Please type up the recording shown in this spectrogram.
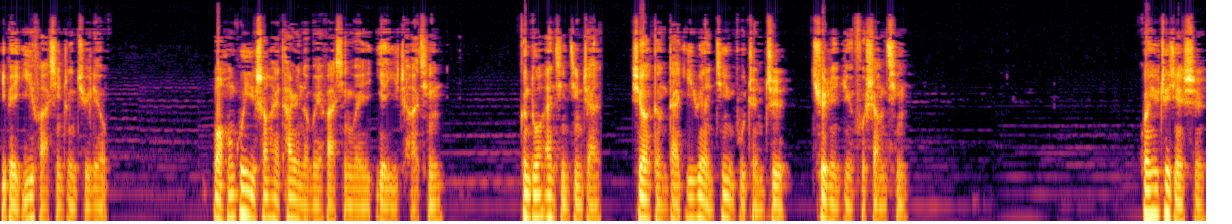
已被依法行政拘留。网红故意伤害他人的违法行为也已查清，更多案情进展需要等待医院进一步诊治，确认孕妇伤情。关于这件事，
